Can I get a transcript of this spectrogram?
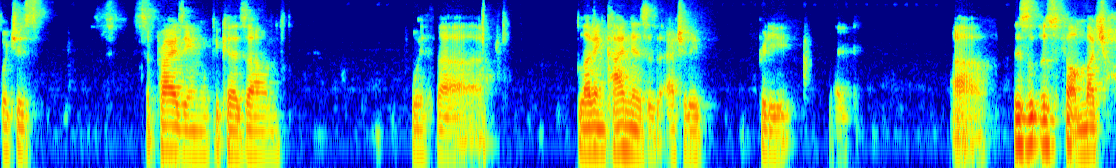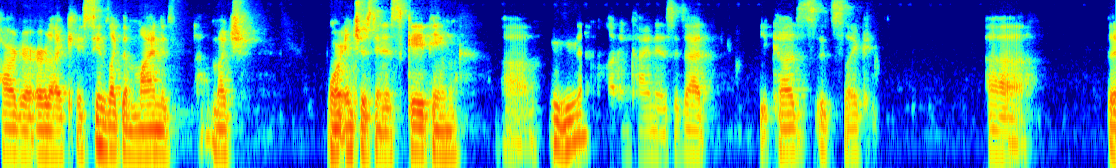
which is surprising because um, with uh, loving kindness is actually pretty like uh, this this felt much harder or like it seems like the mind is much more interested in escaping uh, mm-hmm. loving kindness. Is that because it's like uh, the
